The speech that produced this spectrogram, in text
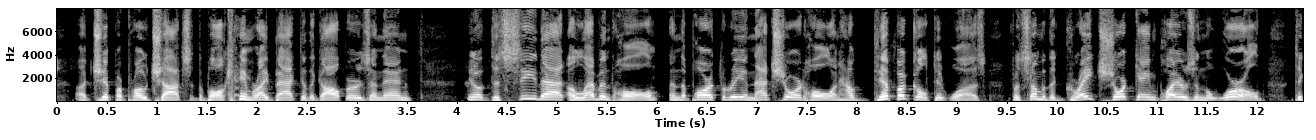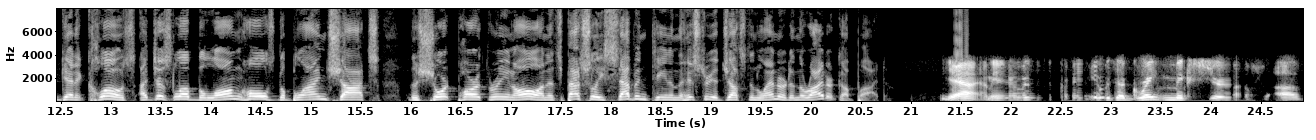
uh, chip approach shots that the ball came right back to the golfers. And then, you know, to see that 11th hole and the par three and that short hole and how difficult it was for some of the great short game players in the world to get it close. I just love the long holes, the blind shots, the short par three and all, and especially 17 in the history of Justin Leonard in the Ryder Cup putt. Yeah, I mean, it was it was a great mixture of, of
